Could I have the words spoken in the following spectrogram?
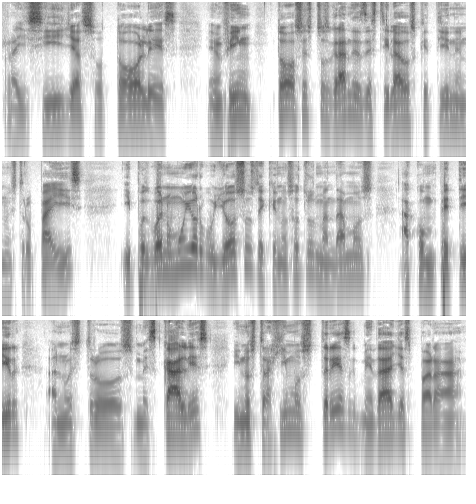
raicillas, sotoles, en fin, todos estos grandes destilados que tiene nuestro país. Y pues bueno, muy orgullosos de que nosotros mandamos a competir a nuestros mezcales y nos trajimos tres medallas para,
